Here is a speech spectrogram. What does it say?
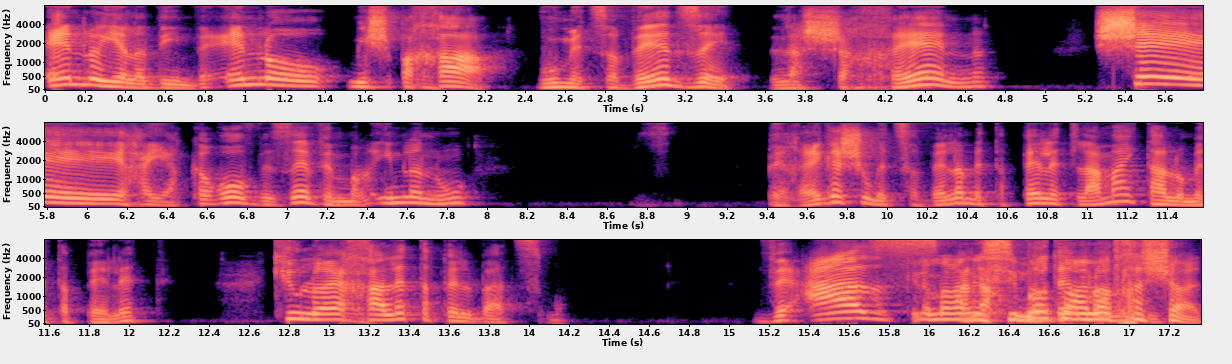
אין לו ילדים ואין לו משפחה, והוא מצווה את זה לשכן, שהיה קרוב וזה, ומראים לנו, ברגע שהוא מצווה למטפלת, למה הייתה לו מטפלת? כי הוא לא יכל לטפל בעצמו. ואז... כלומר, הנסיבות מעלות חשד.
